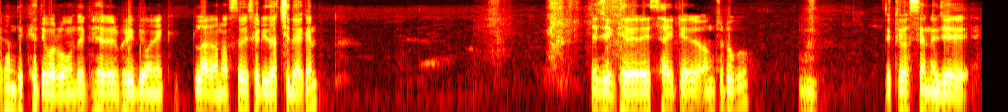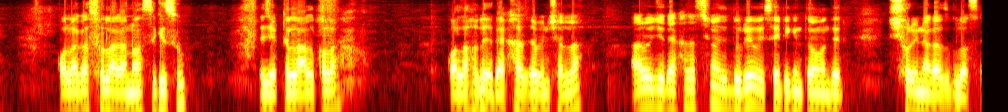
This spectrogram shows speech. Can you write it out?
এখান থেকে খেতে পারব। আমাদের ঘেরের ভেড়িতে অনেক লাগানো আছে, ওই সাইডে যাচ্ছি দেখেন। এই যে ঘেরের এই সাইডের অংশটুকু দেখতে পাচ্ছেন? এই যে কলা গাছও লাগানো আছে কিছু। এই যে একটা লাল কলা কলা হলে দেখা যাবে ইনশাল্লাহ। আর ওই যে দেখা যাচ্ছে না যে দূরে, ওই সাইডে কিন্তু আমাদের সরিনা গাছগুলো আছে।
